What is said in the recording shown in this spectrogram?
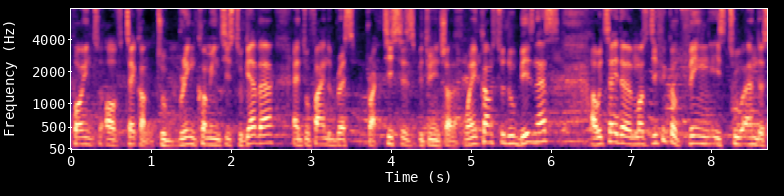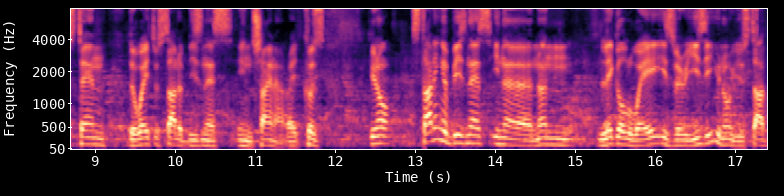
point of TechCon to bring communities together and to find the best practices between each other. When it comes to do business, I would say the most difficult thing is to understand the way to start a business in China, right? Because you know, starting a business in a non-legal way is very easy. You know, you start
